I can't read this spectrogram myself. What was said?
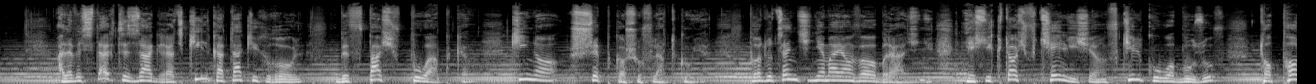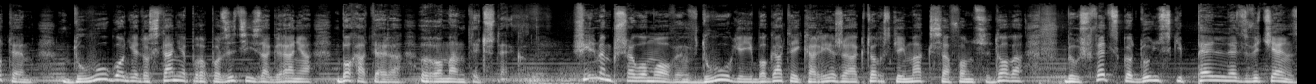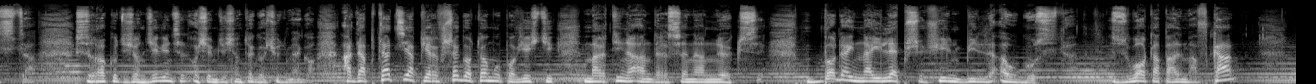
ale wystarczy zagrać kilka takich ról, by wpaść w pułapkę. Kino szybko szufladkuje. Producenci nie mają wyobraźni. Jeśli ktoś wcieli się w kilku łobuzów, to potem długo nie dostanie propozycji zagrania bohatera romantycznego. Filmem przełomowym w długiej i bogatej karierze aktorskiej Maxa von Sydowa był szwedzko-duński Pelle Zwycięzca z roku 1987. Adaptacja pierwszego tomu powieści Martina Andersena Nöksy. Bodaj najlepszy film Billa Augusta. Złota Palma w Cannes,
